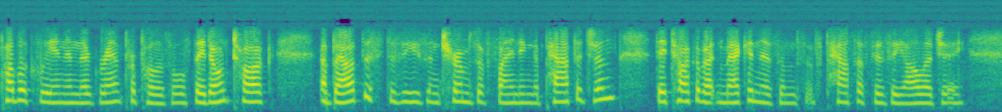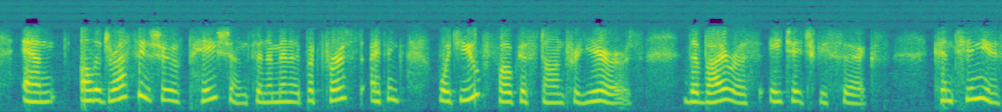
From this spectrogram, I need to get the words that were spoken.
publicly and in their grant proposals. They don't talk about this disease in terms of finding the pathogen. They talk about mechanisms of pathophysiology. And I'll address the issue of patients in a minute, but first, I think what you've focused on for years, the virus HHV6, continues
